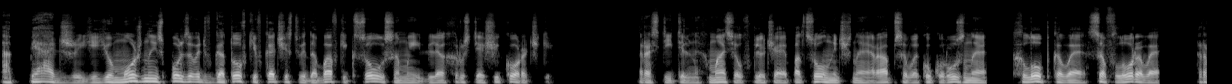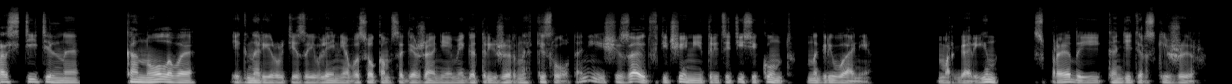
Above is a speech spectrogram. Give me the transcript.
Опять же, ее можно использовать в готовке в качестве добавки к соусам и для хрустящей корочки растительных масел, включая подсолнечное, рапсовое, кукурузное, хлопковое, софлоровое, растительное, каноловое. Игнорируйте заявление о высоком содержании омега-3 жирных кислот. Они исчезают в течение 30 секунд нагревания. Маргарин, спреды и кондитерский жир.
